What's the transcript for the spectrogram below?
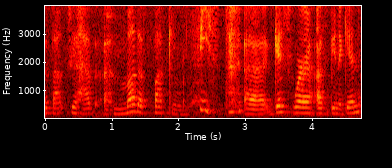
About to have motherfucking feast. Uh, guess where I've been again?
